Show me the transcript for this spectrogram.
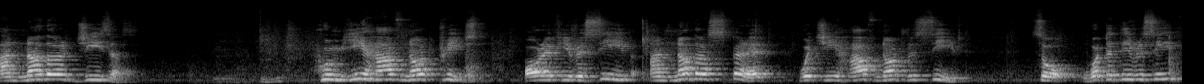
another Jesus, whom ye have not preached, or if ye receive another spirit which ye have not received. So, what did they receive?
